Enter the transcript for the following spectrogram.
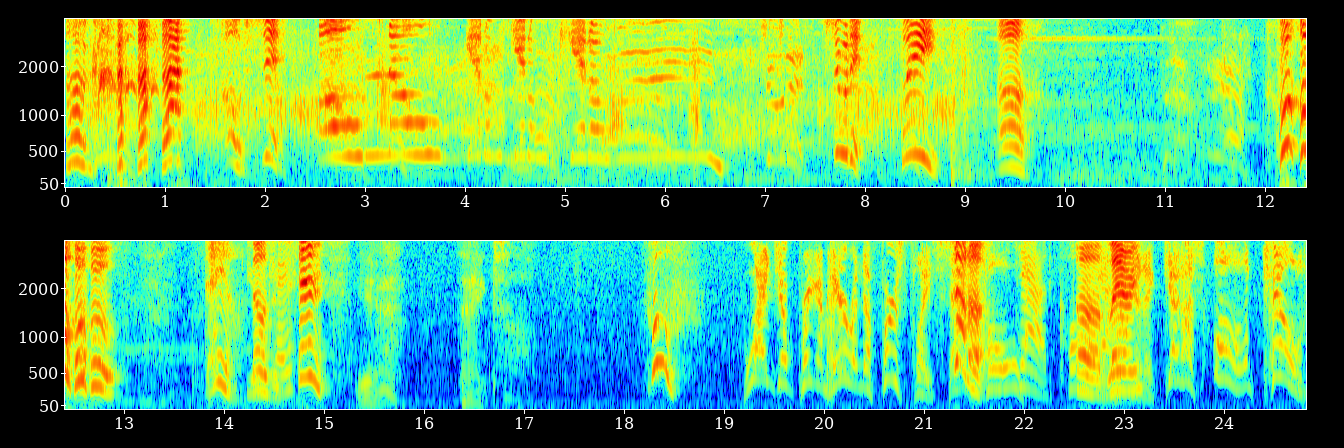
Oh, oh shit! Oh no! Get him! Get him! Get him! Shoot it! Shoot it! Please! Oh. Damn, You that was okay? intense. Yeah. Thanks. Whew. Why'd you bring him here in the first place? Shut up. asshole? Dad, calm Uh, down. Larry. You're gonna get us all killed.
